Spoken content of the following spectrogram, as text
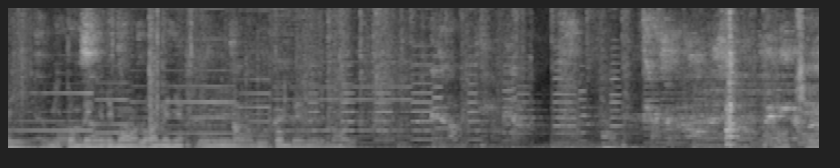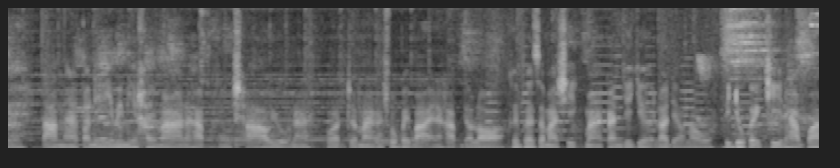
นี่เรามีต้มเล้งอยู่ในหม้อร้อนไหมเนี่ยนี่เรามีต้มเล้งอยู่ในหม้ออีกโอเค ตามนะตอนนี้ยังไม่มีใครมานะครับยังเช้าอยู่นะเพราะจะมากันช่วงบ่ายๆนะครับเดี๋ยวรอเพื่อนๆสมาชิกมากันเยอะๆ แล้วเดี๋ยวเราไปดูกันอีกทีนะครับว่า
